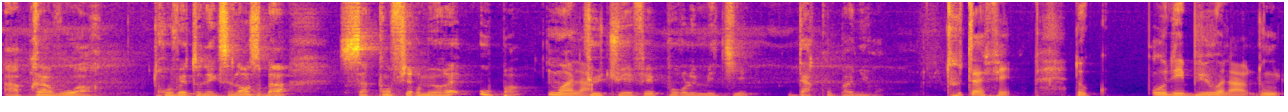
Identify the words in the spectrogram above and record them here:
après avoir trouvé ton excellence, bah, ça confirmerait ou pas Voilà. que tu es fait pour le métier d'accompagnement. Tout à fait. Donc, au début, voilà. Donc,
